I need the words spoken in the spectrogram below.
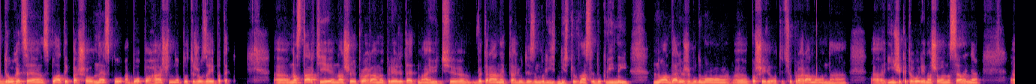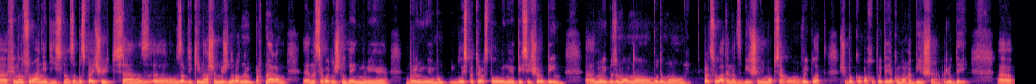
друге це сплати першого внеску або погашення платежу за іпотеку. Е, На старті нашої програми пріоритет мають е, ветерани та люди з інвалідністю внаслідок війни. Ну а далі вже будемо е, поширювати цю програму на інші категорії нашого населення. Фінансування дійсно забезпечується завдяки нашим міжнародним партнерам. На сьогоднішній день ми бронюємо близько 3,5 тисяч родин. Ну і безумовно будемо працювати над збільшенням обсягу виплат, щоб охопити якомога більше людей. Е,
